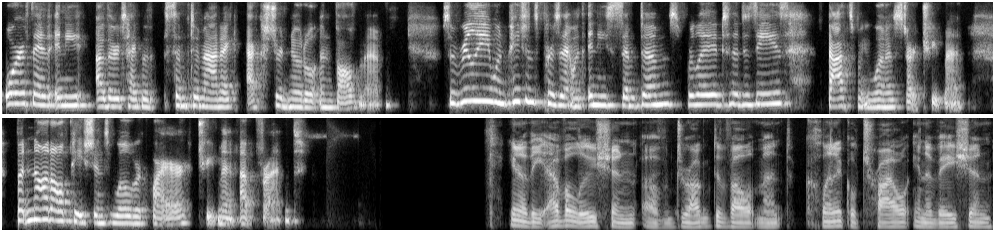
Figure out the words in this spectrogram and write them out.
or if they have any other type of symptomatic extranodal involvement. So, really, when patients present with any symptoms related to the disease, that's when we want to start treatment. But not all patients will require treatment upfront. You know, the evolution of drug development, clinical trial innovation,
